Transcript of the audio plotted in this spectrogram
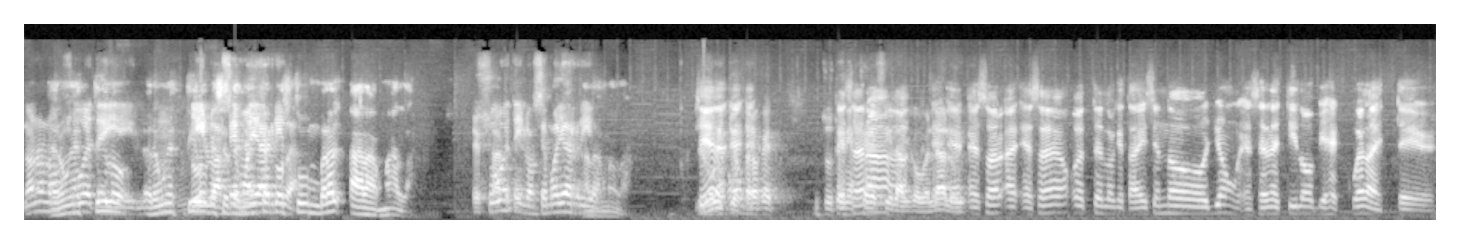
No, no, no, era un súbete estilo, y, era un y estilo lo que se hacemos tenía allá que arriba. acostumbrar a la mala. Exacto. súbete y lo hacemos allá A la arriba. mala. Sí, creo que tú tenías Eso que decir algo, ¿verdad, eh, Luis? Eso, eh, eso este, lo que está diciendo John, ese es el estilo vieja escuela, este,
